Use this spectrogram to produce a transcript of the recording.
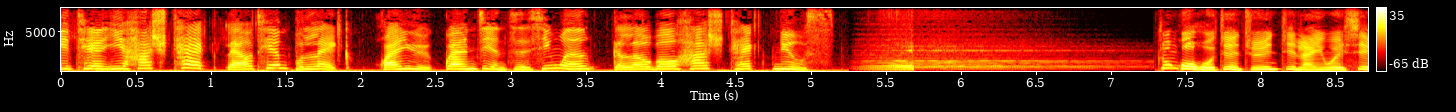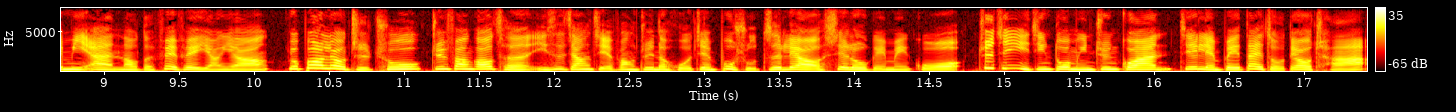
一天一 hashtag 聊天不累，寰宇关键字新闻 global hashtag news。中国火箭军竟然因为泄密案闹得沸沸扬扬，有爆料指出，军方高层疑似将解放军的火箭部署资料泄露给美国，至今已经多名军官接连被带走调查，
